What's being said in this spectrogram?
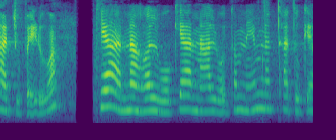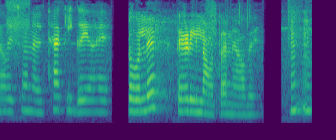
હાચું પડ્યું હા. ક્યાં ના હલવો ક્યાં ના હલવો? તમને એમ નથી થતું કે હવે સોનલ થાકી ગયા હે. તો લે તેડી લાવ તને હવે. હમ,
